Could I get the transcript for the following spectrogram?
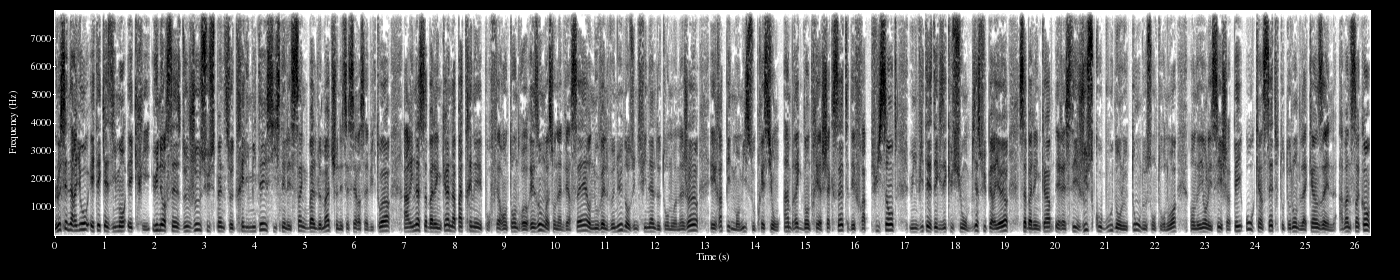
Le scénario était quasiment écrit. 1h16 de jeu, suspense très limité, si ce n'est les 5 balles de match nécessaires à sa victoire. Arina Sabalenka n'a pas traîné pour faire entendre raison à son adversaire, nouvelle venue dans une finale de tournoi majeur, et rapidement mise sous pression. Un break d'entrée à chaque set, des frappes puissantes, une vitesse d'exécution bien supérieure. Sabalenka est restée jusqu'au bout dans le ton de son tournoi, en n'ayant laissé échapper aucun set tout au long de la quinzaine. À 25 ans,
